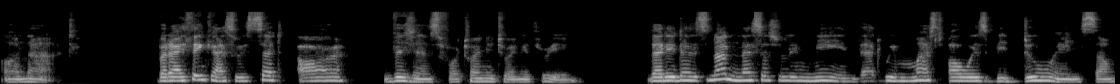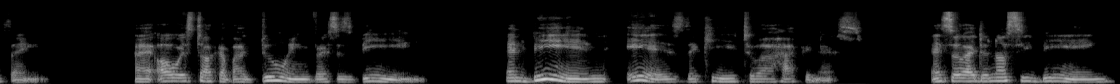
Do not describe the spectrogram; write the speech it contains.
or not. But I think as we set our visions for 2023, that it does not necessarily mean that we must always be doing something. I always talk about doing versus being. And being is the key to our happiness. And so I do not see being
